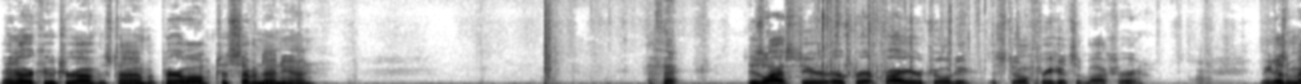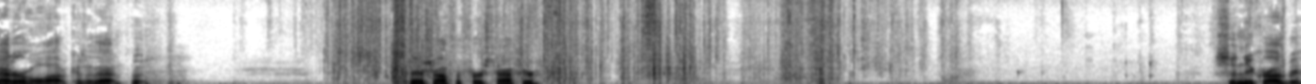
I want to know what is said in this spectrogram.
and other Kucherov. This time a parallel to 7.99. I think his last year or prior year trilogy is still three hits a box, right? I mean, it doesn't matter a whole lot because of that, but finish off the first half here. Sidney Crosby,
